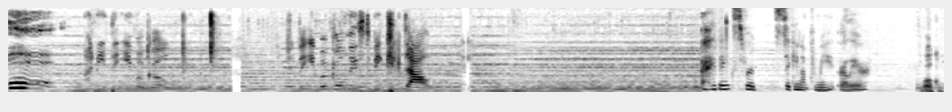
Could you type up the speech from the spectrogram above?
Oh, I need the emo girl. The emo girl needs to be kicked out. Hey, thanks for sticking up for me earlier. Welcome.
